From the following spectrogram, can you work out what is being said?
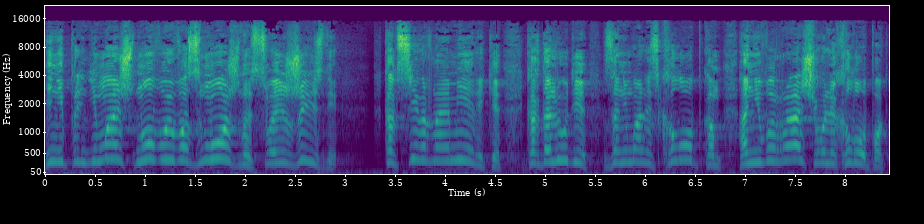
и не принимаешь новую возможность в своей жизни – как в Северной Америке, когда люди занимались хлопком, они выращивали хлопок,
